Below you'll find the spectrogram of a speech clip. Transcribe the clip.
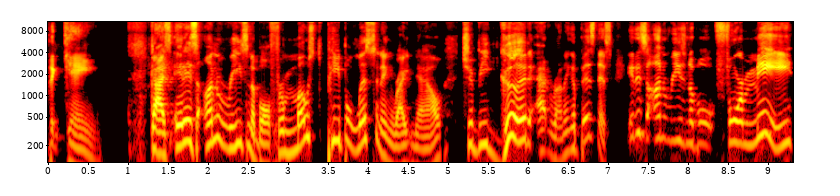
the game. Guys, it is unreasonable for most people listening right now to be good at running a business. It is unreasonable for me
